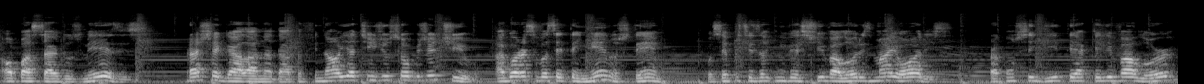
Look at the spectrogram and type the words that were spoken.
ao passar dos meses para chegar lá na data final e atingir o seu objetivo. Agora, se você tem menos tempo, você precisa investir valores maiores para conseguir ter aquele valor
